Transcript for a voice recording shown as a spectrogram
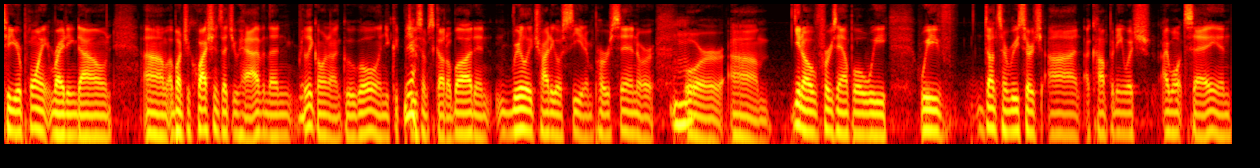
to your point writing down um, a bunch of questions that you have and then really going on google and you could Yeah. do some scuttlebutt and really try to go see it in person or Mm-hmm. or um, you know for example we we've done some research on a company which I won't say and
